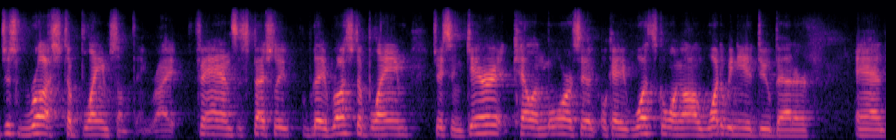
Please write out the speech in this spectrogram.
just rush to blame something, right? Fans, especially, they rush to blame Jason Garrett, Kellen Moore, say, okay, what's going on? What do we need to do better? And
